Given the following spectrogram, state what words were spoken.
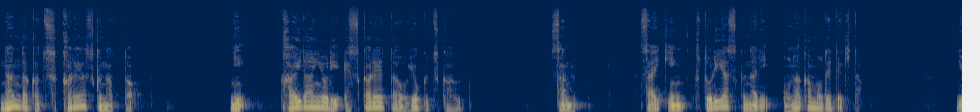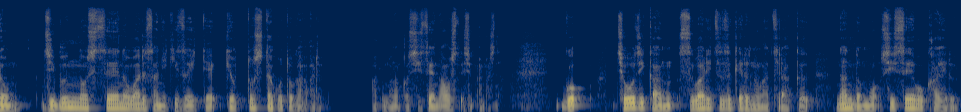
なんだか疲れやすくなった。2階段よりエスカレーターをよく使う。3最近太りやすくなりお腹も出てきた。4自分の姿勢の悪さに気づいてぎょっとしたことがある。あ今なんか姿勢直してしまいました。5長時間座り続けるのが辛く何度も姿勢を変える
